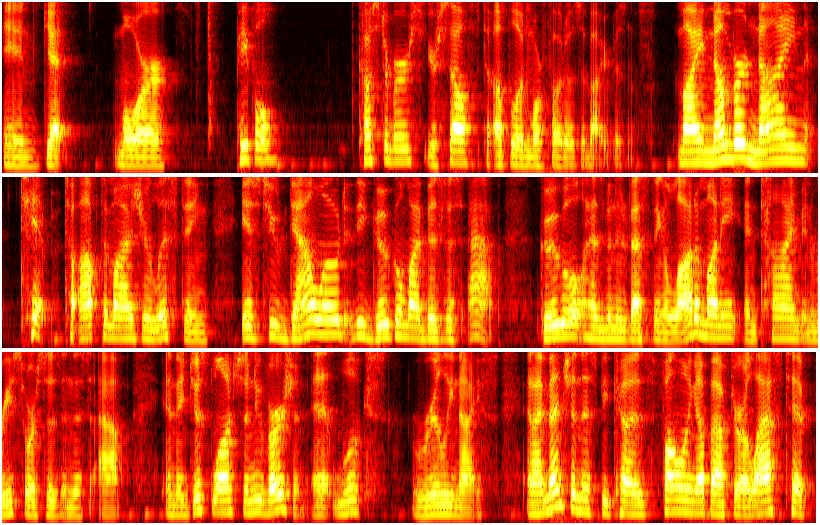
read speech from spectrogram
and get more people, customers, yourself to upload more photos about your business. My number nine tip to optimize your listing is to download the Google My Business app. Google has been investing a lot of money and time and resources in this app, and they just launched a new version, and it looks really nice. And I mention this because following up after our last tip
